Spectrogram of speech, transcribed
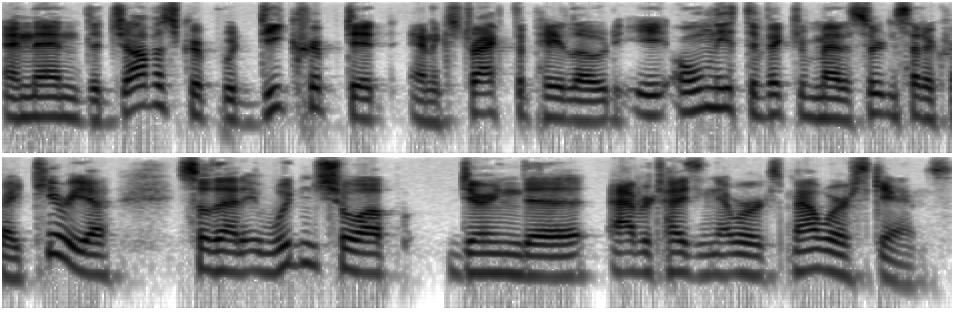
and then the JavaScript would decrypt it and extract the payload only if the victim met a certain set of criteria, so that it wouldn't show up during the advertising network's malware scans.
